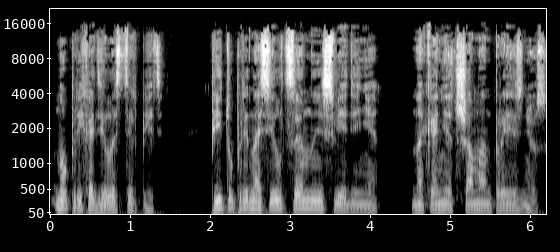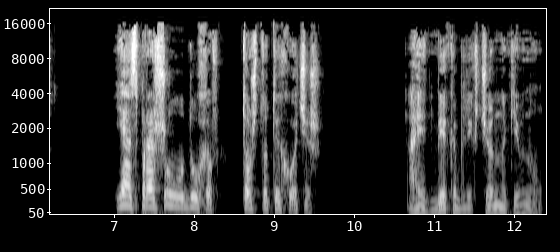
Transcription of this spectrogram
но приходилось терпеть. Питу приносил ценные сведения. Наконец шаман произнес. — Я спрошу у духов то, что ты хочешь. Айтбек облегченно кивнул.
